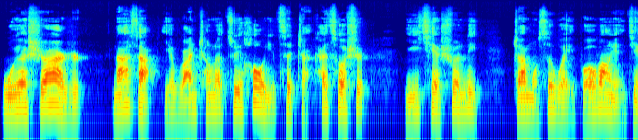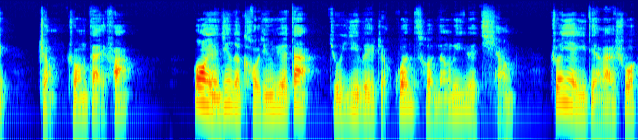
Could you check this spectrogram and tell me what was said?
五月十二日，NASA 也完成了最后一次展开测试，一切顺利。詹姆斯·韦伯望远镜整装待发。望远镜的口径越大，就意味着观测能力越强。专业一点来说，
